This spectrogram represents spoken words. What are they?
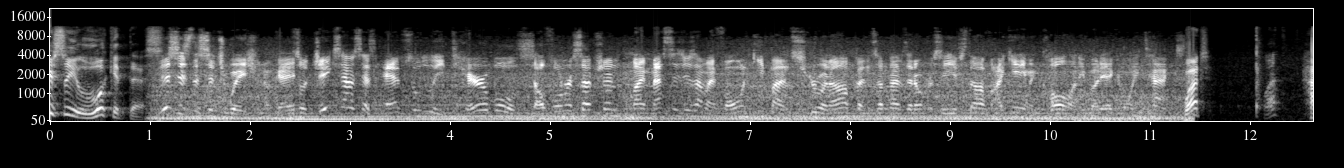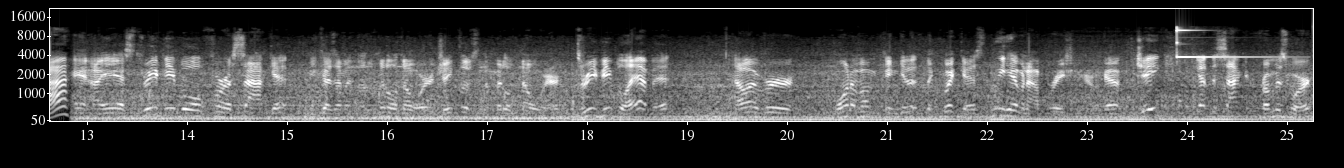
Seriously, look at this. This is the situation, okay? So Jake's house has absolutely terrible cell phone reception. My messages on my phone keep on screwing up and sometimes I don't receive stuff. I can't even call anybody, I can only text. What? What? Huh? And I asked three people for a socket because I'm in the middle of nowhere. Jake lives in the middle of nowhere. Three people have it. However, one of them can get it the quickest. We have an operation here, okay? Jake got the socket from his work.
